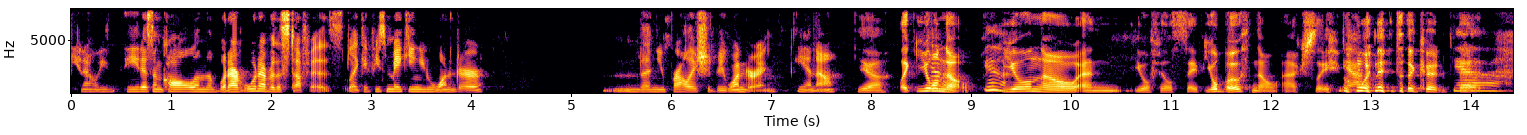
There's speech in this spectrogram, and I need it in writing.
you know, he, he doesn't call and the whatever whatever the stuff is. Like if he's making you wonder, then you probably should be wondering. You know, Yeah, like you'll Yeah, know. yeah. You'll know, and you'll feel safe. You'll both know actually Yeah. when it's a good fit. yeah,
